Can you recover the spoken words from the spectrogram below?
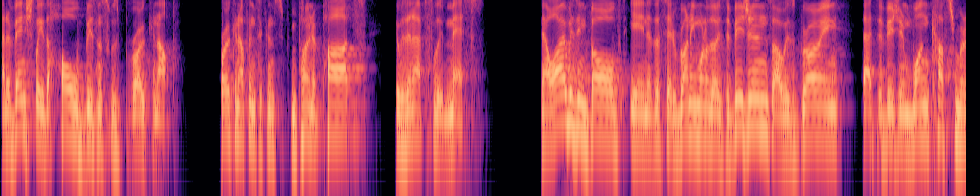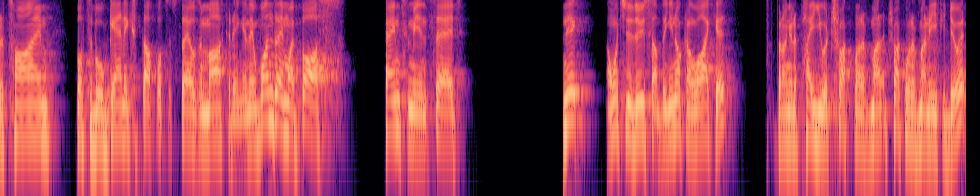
And eventually the whole business was broken up, broken up into component parts. It was an absolute mess. Now, I was involved in, as I said, running one of those divisions. I was growing that division one customer at a time, lots of organic stuff, lots of sales and marketing. And then one day my boss came to me and said, Nick, I want you to do something. You're not going to like it, but I'm going to pay you a truckload of money, truckload of money if you do it.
